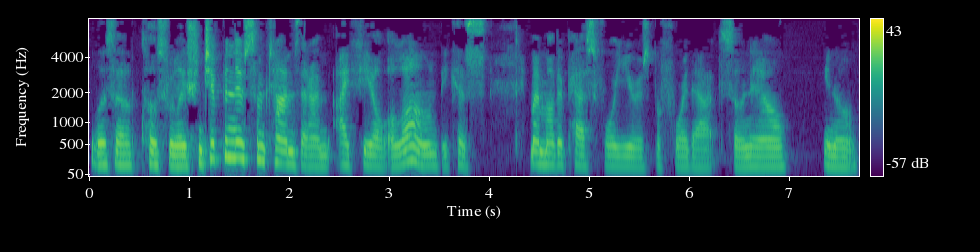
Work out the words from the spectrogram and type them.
was a close relationship. And there's some times that I'm I feel alone because my mother passed four years before that, so now you know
